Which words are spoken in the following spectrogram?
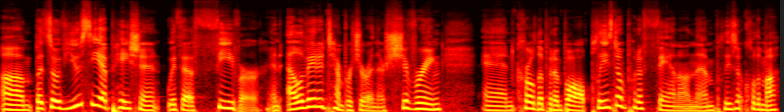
Um, but so if you see a patient with a fever, an elevated temperature, and they're shivering and curled up in a ball, please don't put a fan on them. Please don't cool them off.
